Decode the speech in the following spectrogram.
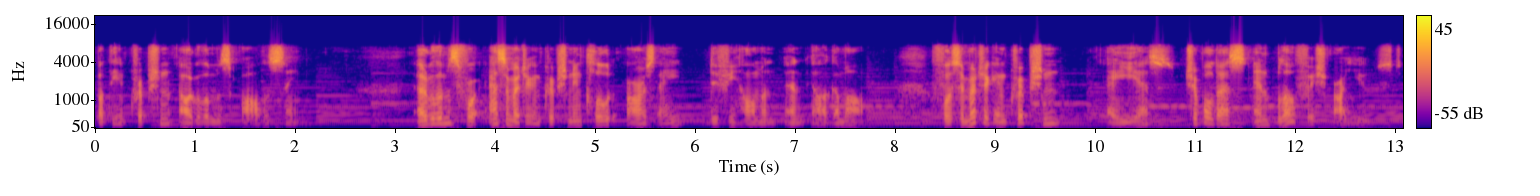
but the encryption algorithms are the same. Algorithms for asymmetric encryption include RSA, Diffie-Hellman, and El-Gamal. For symmetric encryption, AES, Triple DES, and Blowfish are used.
